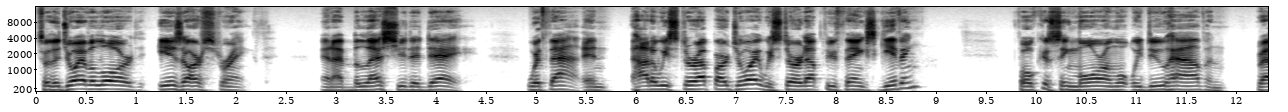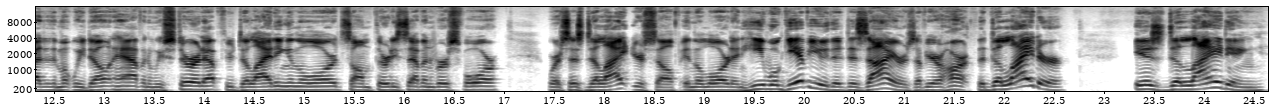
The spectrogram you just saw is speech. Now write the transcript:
So, the joy of the Lord is our strength. And I bless you today with that. And how do we stir up our joy? We stir it up through thanksgiving, focusing more on what we do have and rather than what we don't have. And we stir it up through delighting in the Lord. Psalm 37, verse 4, where it says, Delight yourself in the Lord, and he will give you the desires of your heart. The delighter is delighting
